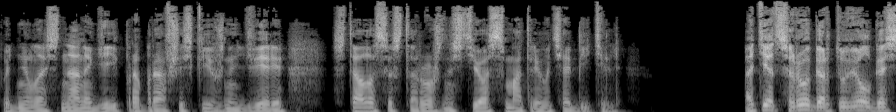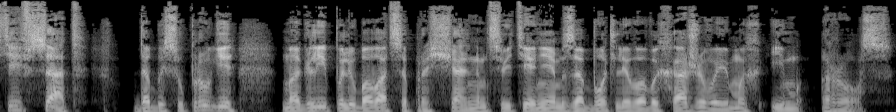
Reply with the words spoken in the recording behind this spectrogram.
поднялась на ноги и, пробравшись к южной двери, стала с осторожностью осматривать обитель. Отец Роберт увел гостей в сад, дабы супруги могли полюбоваться прощальным цветением заботливо выхаживаемых им роз.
